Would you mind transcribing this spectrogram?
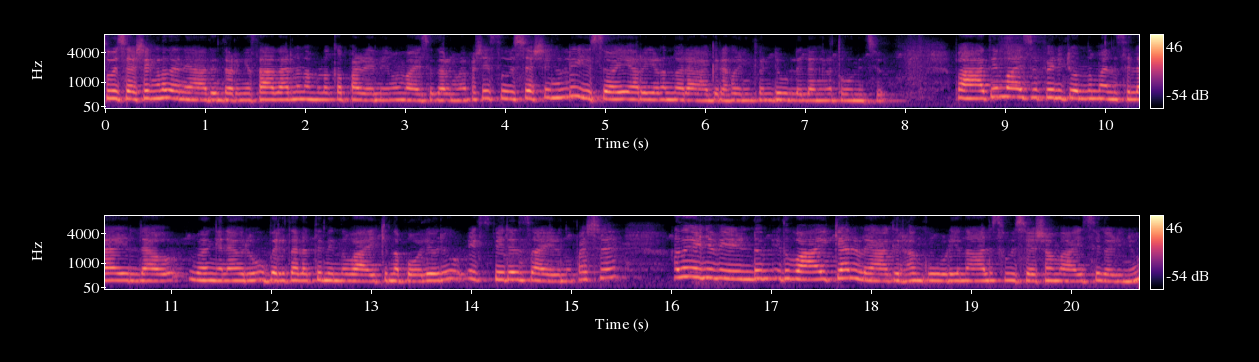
സുവിശേഷങ്ങൾ തന്നെ ആദ്യം തുടങ്ങി. സാധാരണ നമ്മളൊക്കെ പഴയ നിയമം വായിച്ചു തുടങ്ങണം പക്ഷേ സുവിശേഷങ്ങളിൽ ഈശോയെ അറിയണം എന്നൊരാഗ്രഹം എനിക്ക് എന്റെ ഉള്ളിൽ അങ്ങനെ തോന്നിച്ചു. അപ്പോൾ ആദ്യം വായിച്ചപ്പോൾ എനിക്കൊന്നും മനസ്സിലായില്ല. ഇങ്ങനെ ഒരു ഉപരിതലത്തിൽ നിന്ന് വായിക്കുന്ന പോലെ ഒരു എക്സ്പീരിയൻസ് ആയിരുന്നു. പക്ഷേ അത് കഴിഞ്ഞ് വീണ്ടും ഇത് വായിക്കാനുള്ള ആഗ്രഹം കൂടി നാല് സുവിശേഷം വായിച്ചു കഴിഞ്ഞു.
